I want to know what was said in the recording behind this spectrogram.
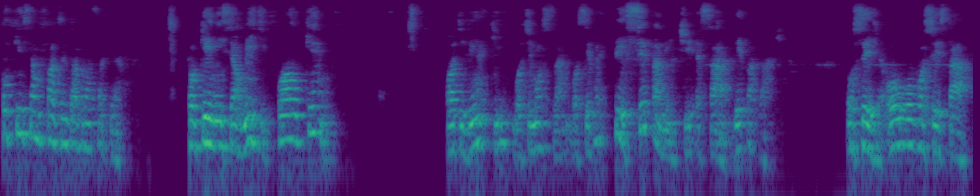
por que estamos fazendo a abraça terra. Porque inicialmente qualquer um pode vir aqui, vou te mostrar, você vai ter certamente essa defasagem. Ou seja, ou, ou, você está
